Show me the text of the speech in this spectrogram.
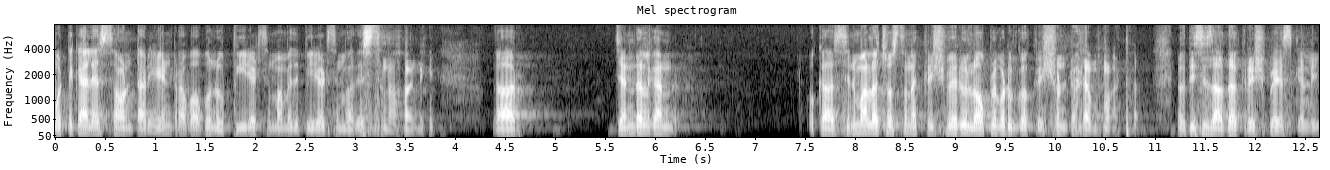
ముట్టికాయలు వేస్తూ ఉంటారు. ఏంట్రా బాబు నువ్వు పీరియడ్ సినిమా మీద పీరియడ్ సినిమా తీస్తున్నావు అని. ఆర్ జనరల్గా ఒక సినిమాలో చూస్తున్న క్రిష్ వేరు లోపల కూడా ఇంకో క్రిష్ ఉంటాడనమాట this is other Krish basically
